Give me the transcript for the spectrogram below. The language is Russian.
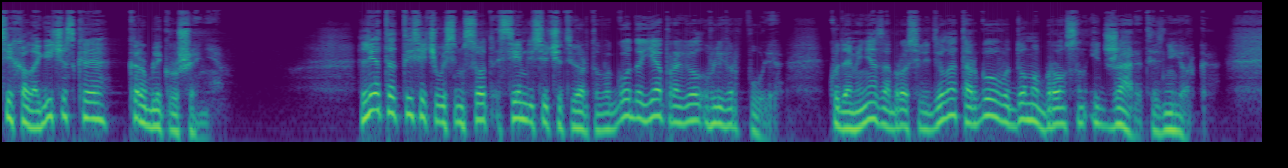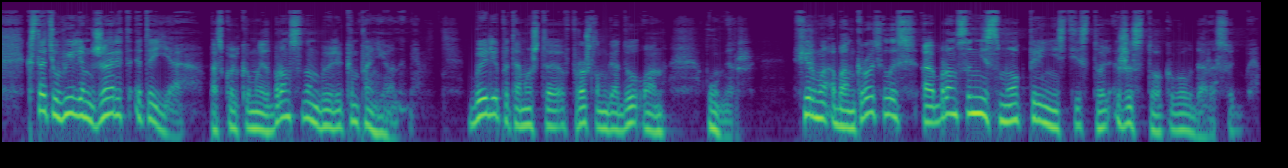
Психологическое кораблекрушение. Лето 1874 года я провел в Ливерпуле, куда меня забросили дела торгового дома Бронсон и Джаред из Нью-Йорка. Кстати, Уильям Джаред — это я, поскольку мы с Бронсоном были компаньонами. Были, потому что в прошлом году он умер. Фирма обанкротилась, а Бронсон не смог перенести столь жестокого удара судьбы.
